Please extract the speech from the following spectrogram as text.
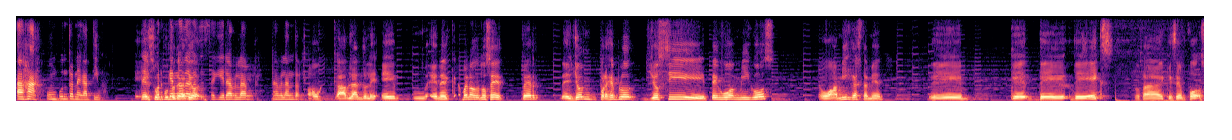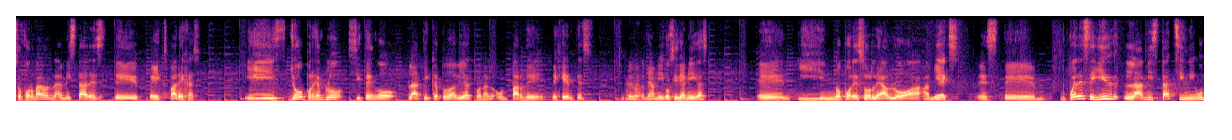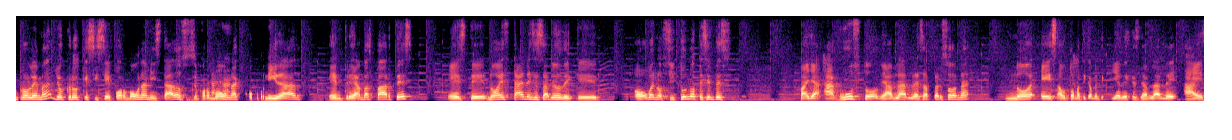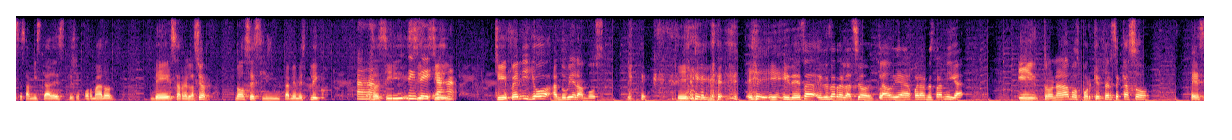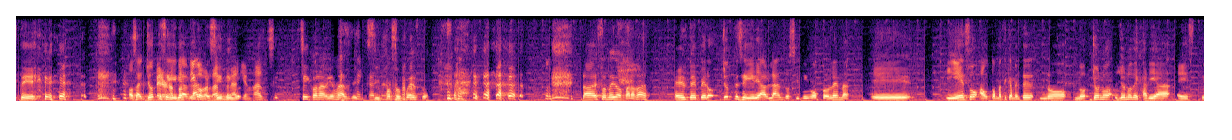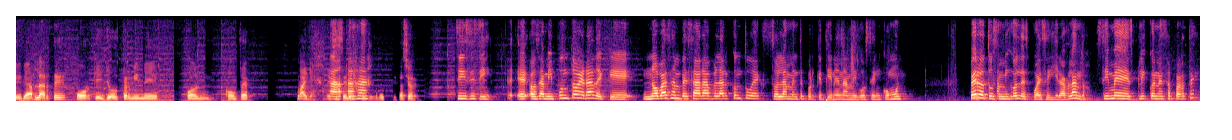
Ajá, un punto negativo es un punto no negativo. debes seguir hablando, hablándole. Oh, hablándole. Eh, en el, bueno, no sé, Per, eh, yo, por ejemplo, yo sí tengo amigos o amigas también eh, que de, de, ex, o sea, que se, se, formaron amistades de exparejas. Y yo, por ejemplo, sí tengo plática todavía con un par de, de gentes, de amigos y de amigas, eh, y no por eso le hablo a, mi ex. Este, puede seguir la amistad sin ningún problema. Yo creo que si se formó una amistad o si se formó una comunidad entre ambas partes, este, no es tan necesario de que, o bueno, si tú no te sientes, vaya, a gusto de hablarle a esa persona, no es automáticamente que ya dejes de hablarle a esas amistades que se formaron de esa relación. No sé si también me explico. O sea, si, si, Fer y yo anduviéramos y, de esa, esa relación Claudia fuera nuestra amiga y tronáramos porque Fer se casó, este. o sea, yo te seguiría hablando. con alguien más. Sí, con alguien más. sí, por supuesto. no, eso no iba para más. Este, pero yo te seguiría hablando sin ningún problema. Eh, y eso automáticamente no, no, yo no, yo no dejaría este, de hablarte porque yo terminé con, con Fer. Vaya, esa ah, sería una explicación. Sí, sí, sí. Eh, eh, o sea, mi punto era de que no vas a empezar a hablar con tu ex solamente porque tienen amigos en común. Pero a tus amigos les puedes seguir hablando. ¿Sí me explico en esa parte?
